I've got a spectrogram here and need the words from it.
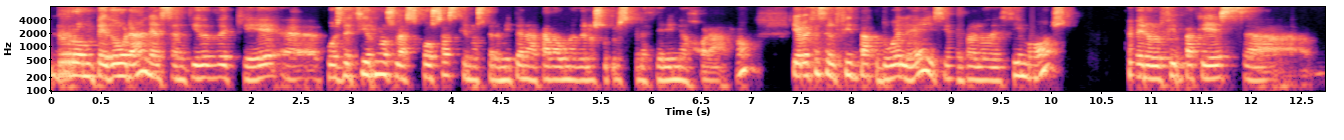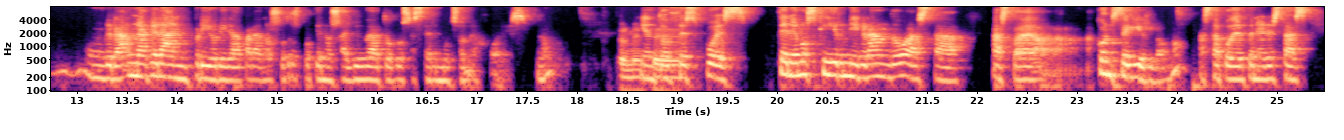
rompedora en el sentido de que uh, pues decirnos las cosas que nos permiten a cada uno de nosotros crecer y mejorar. ¿no? Y a veces el feedback duele y siempre lo decimos, pero el feedback es uh, un gran, una gran prioridad para nosotros porque nos ayuda a todos a ser mucho mejores. ¿no? Y entonces, pues tenemos que ir migrando hasta hasta conseguirlo, hasta poder tener estas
